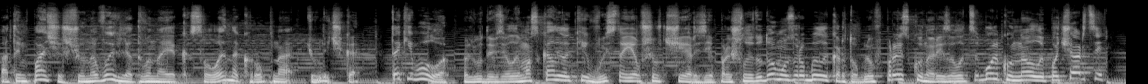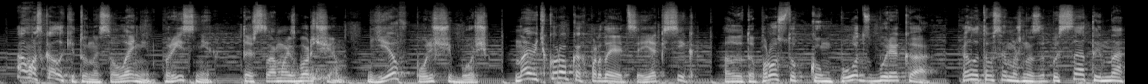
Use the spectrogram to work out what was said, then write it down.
а тим паче, що на вигляд вона як солена крупна тюлечка. Так і було. Люди взяли москалики, вистоявши в черзі, прийшли додому, зробили картоплю в приску, нарізали цибульку, налили по чарці, а москалики то не солені, прісні. Те ж саме і з борщем. Є в Польщі борщ. Навіть в коробках продається як сік, але то просто компот з буряка. Але то все можна записати на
